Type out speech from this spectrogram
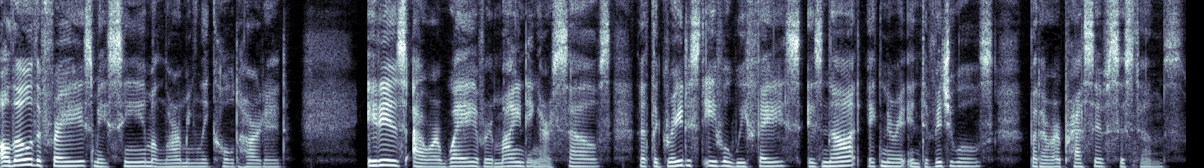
Although the phrase may seem alarmingly cold hearted, it is our way of reminding ourselves that the greatest evil we face is not ignorant individuals, but our oppressive systems.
